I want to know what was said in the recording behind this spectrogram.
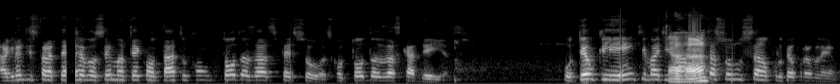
A grande estratégia é você manter contato com todas as pessoas, com todas as cadeias. O teu cliente vai te dar uhum. muita solução para o teu problema.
